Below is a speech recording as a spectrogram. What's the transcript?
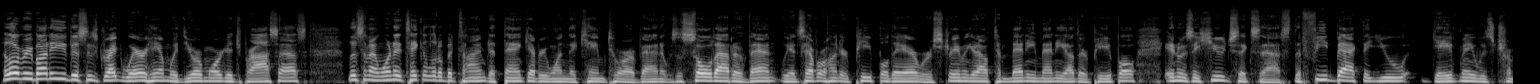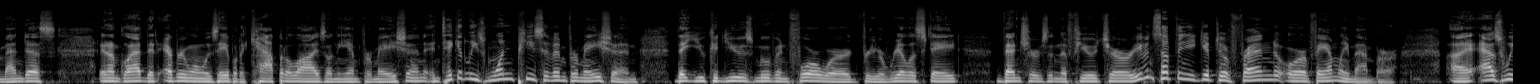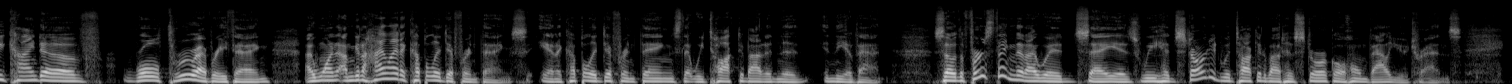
Hello, everybody. This is Greg Wareham with Your Mortgage Process. Listen, I want to take a little bit of time to thank everyone that came to our event. It was a sold out event. We had several hundred people there. We are streaming it out to many, many other people, and it was a huge success. The feedback that you gave me was tremendous, and I'm glad that everyone was able to capitalize on the information and take at least one piece of information that you could use moving forward for your real estate ventures in the future, or even something you give to a friend or a family member. Uh, as we kind of roll through everything, I want I'm going to highlight a couple of different things and a couple of different things that we talked about in the in the event. So the first thing that I would say is we had started with talking about historical home value trends.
